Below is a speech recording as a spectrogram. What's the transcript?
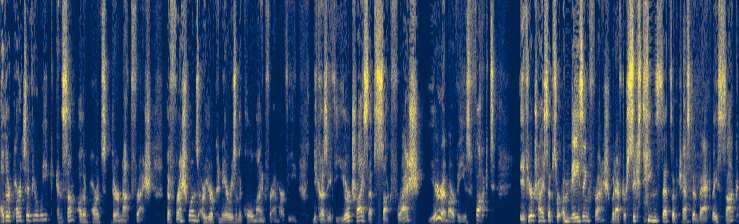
other parts of your week, and some other parts, they're not fresh. The fresh ones are your canaries in the coal mine for MRV. Because if your triceps suck fresh, your MRV is fucked. If your triceps are amazing fresh, but after 16 sets of chest and back they suck,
